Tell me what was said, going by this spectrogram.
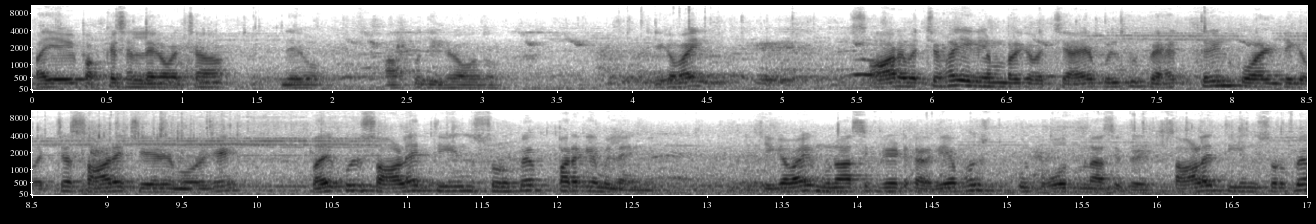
भाई ये भी पक्के छल्ले का बच्चा, देखो, आपको दिख रहा हो तो। ठीक है भाई? सारे बच्चे भाई एक नंबर के बच्चे आए, बिल्कुल बेहतरीन क्वालिटी के बच्चे, सारे चेहरे मोर के। भाई कुल साढ़े तीन सौ रुपये पर के मिलेंगे। ठीक है भाई? मुनासिब रेट कर दिया बस कुल बहुत मुनासिब रेट साढ़े तीन सौ रुपये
